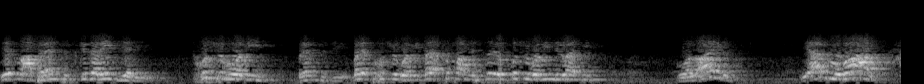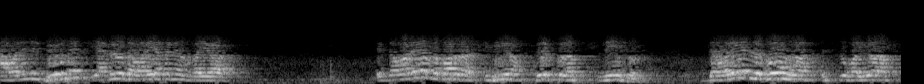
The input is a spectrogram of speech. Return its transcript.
يطلع branches كده radially تخش جوه مين؟ branches دي بدات تخش جوه مين؟ بدات تطلع من ال ciliary تخش جوه مين دلوقتي؟ جوه ال iris يقابلوا بعض حوالين البيومن يعملوا دورية ثانية صغيرة. الدورية اللي بره الكبيرة circulus major الدورية اللي جوه الصغيرة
